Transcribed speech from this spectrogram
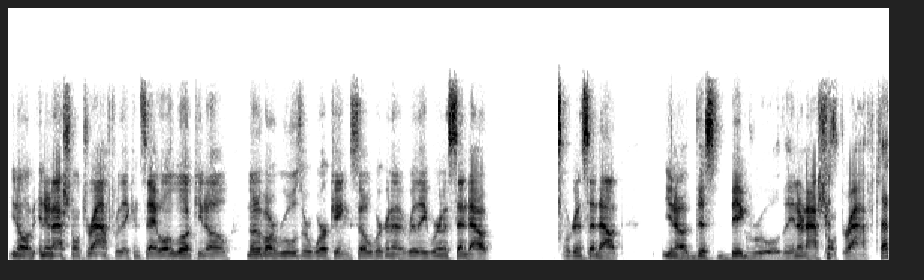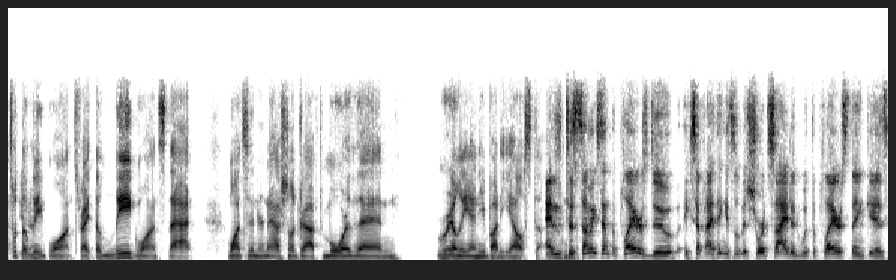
you know, an international draft where they can say, well, look, you know, none of our rules are working. So we're going to really, we're going to send out, we're going to send out, you know, this big rule, the international draft. That's what the know? league wants, right? The league wants that, wants an international draft more than really anybody else does. And to some extent, the players do, except I think it's a little bit short sighted. What the players think is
